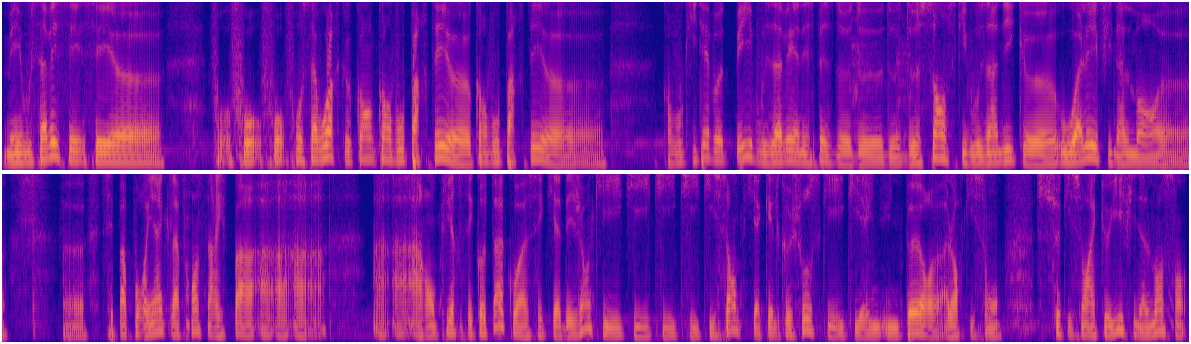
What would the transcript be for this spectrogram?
Mais vous savez, c'est. faut, savoir que quand, vous partez, quand vous partez, quand vous quittez votre pays, vous avez une espèce de, de, de- sens qui vous indique euh, où aller finalement. Euh, euh, c'est pas pour rien que la France n'arrive pas à, à- remplir ses quotas, quoi. C'est qu'il y a des gens qui, qui, qui, sentent qu'il y a quelque chose qui, qui a une, peur, alors qu'ils sont ceux qui sont accueillis finalement s'en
